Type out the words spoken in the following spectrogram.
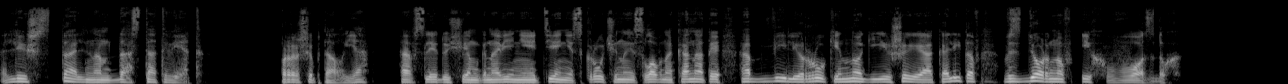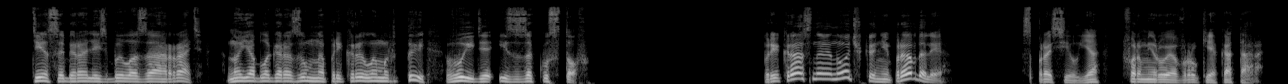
лишь сталь нам даст ответ», — прошептал я, а в следующее мгновение тени, скрученные словно канаты, обвили руки, ноги и шеи околитов, вздернув их в воздух. Те собирались было заорать, но я благоразумно прикрыл им рты, выйдя из-за кустов. «Прекрасная ночка, не правда ли?» — спросил я, формируя в руке катар.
